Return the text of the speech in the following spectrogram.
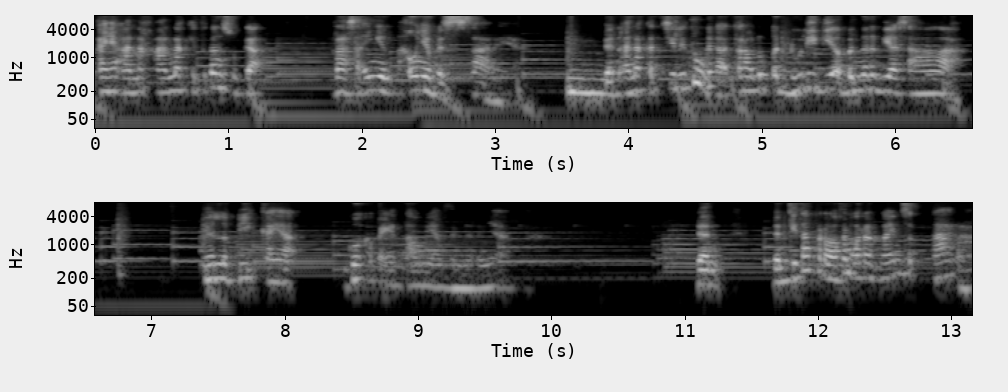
kayak anak-anak itu kan suka rasa ingin tahunya besar ya. Hmm. Dan anak kecil itu nggak terlalu peduli dia benar dia salah. Dia lebih kayak gue kepengen tahu yang benernya apa. Dan dan kita perlakukan orang lain setara.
